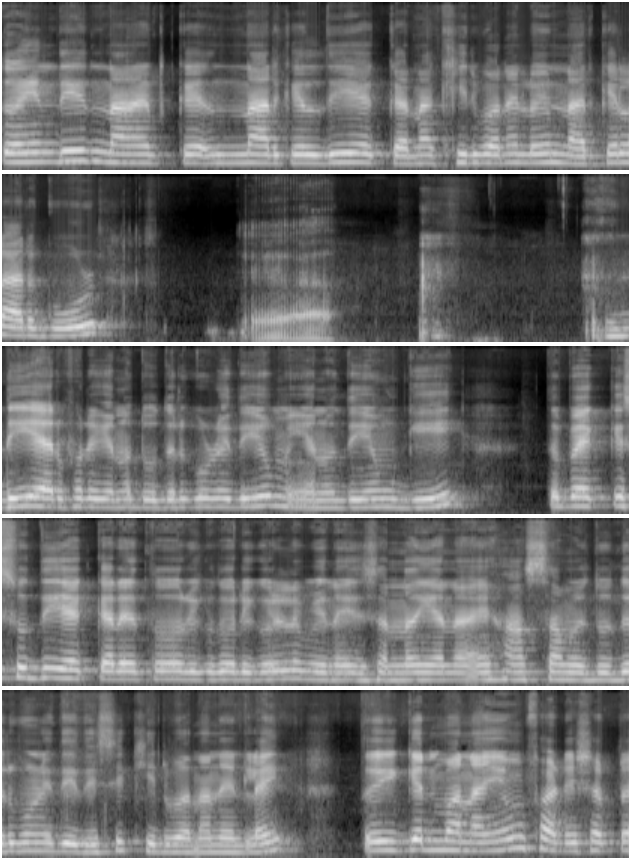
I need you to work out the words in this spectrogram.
তো এমনি নারকেল নারকেল দিয়ে একখানা ক্ষীর বানাই, লই নারকেল আর গুড়। দিয়ে এরপরে যেন দুধের গুঁড়ে দিও, মেয়ানো দিও, ঘি। তো ব্যাগ কিছু দিয়ে একবারে তৈরি তৈরি করলে মেনে না ইয়ানা হাঁস, চামচ দুধের গুঁড়ি দিয়ে দিছি, ক্ষীর বানানোর লাই। তো ইগেন বানাইম, ফাটি সাপটা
